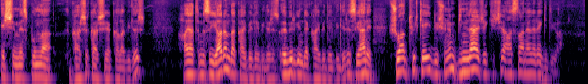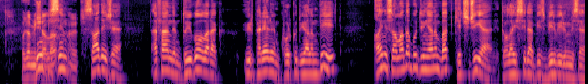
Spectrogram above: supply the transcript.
eşimiz bununla karşı karşıya kalabilir. Hayatımızı yarın da kaybedebiliriz, öbür gün de kaybedebiliriz. Yani şu an Türkiye'yi düşünün binlerce kişi hastanelere gidiyor. Hocam inşallah Bu bizim evet. sadece efendim duygu olarak ürperelim, korku duyalım değil. Aynı zamanda bu dünyanın bak geçici yani. Dolayısıyla biz birbirimize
